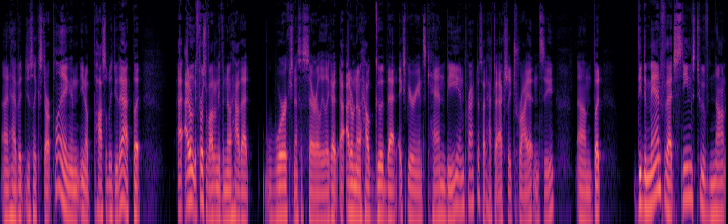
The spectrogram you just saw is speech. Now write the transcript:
and have it just like start playing and you know possibly do that. But I, I don't. First of all, I don't even know how that works necessarily. Like I, I don't know how good that experience can be in practice. I'd have to actually try it and see. Um, but the demand for that seems to have not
